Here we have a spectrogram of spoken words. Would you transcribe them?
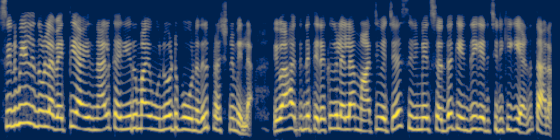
സിനിമയിൽ നിന്നുള്ള വ്യക്തിയായതിനാൽ കരിയറുമായി മുന്നോട്ട് പോകുന്നതിൽ പ്രശ്നമില്ല. വിവാഹത്തിന്റെ തിരക്കുകളെല്ലാം മാറ്റിവെച്ച് സിനിമയിൽ ശ്രദ്ധ കേന്ദ്രീകരിച്ചിരിക്കുകയാണ് താരം.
